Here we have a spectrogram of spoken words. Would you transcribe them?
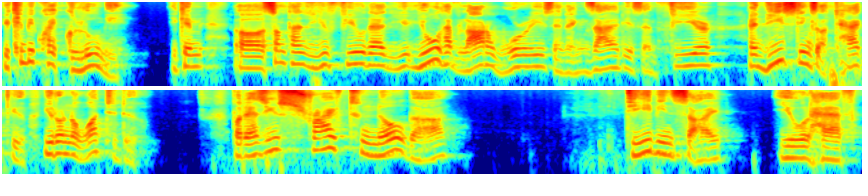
You can be quite gloomy. You can, uh, sometimes you feel that you, you will have a lot of worries and anxieties and fear, and these things attack you. You don't know what to do. But as you strive to know God, deep inside, you will have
